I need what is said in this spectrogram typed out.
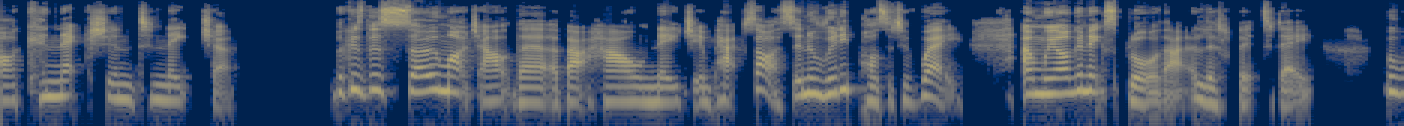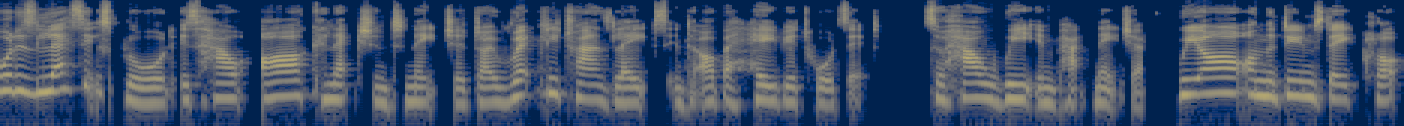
our connection to nature. Because there's so much out there about how nature impacts us in a really positive way. And we are going to explore that a little bit today. But what is less explored is how our connection to nature directly translates into our behavior towards it. So, how we impact nature. We are on the doomsday clock,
